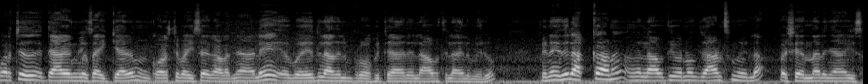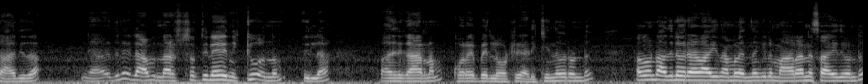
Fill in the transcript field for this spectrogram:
കുറച്ച് ത്യാഗങ്ങൾ സഹിക്കാനും കുറച്ച് പൈസ കളഞ്ഞാലേ ഏതിലാണെങ്കിലും പ്രോഫിറ്റ് ആയാലും ലാഭത്തിലായാലും വരും. പിന്നെ ഇതിൽ അക്കാണ്. ലാഭത്തിൽ വരണം ചാൻസ് ഒന്നുമില്ല പക്ഷേ എന്നാലും ഞാൻ ഈ സാധ്യത ഞാൻ ഇതിൽ ലാഭം നഷ്ടത്തിലേ നിൽക്കൂ എന്നും ഇല്ല. അതിന് കാരണം കുറേ പേര് ലോട്ടറി അടിക്കുന്നവരുണ്ട്. അതുകൊണ്ട് അതിലൊരാളായി നമ്മൾ എന്തെങ്കിലും മാറാനും സാധ്യതയുണ്ട്.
